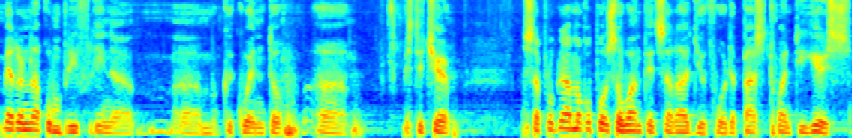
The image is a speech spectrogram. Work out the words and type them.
meron na akong briefly na um, magkikwento, uh, Mr. Chair. Sa programa ko po sa Wanted sa radyo for the past 20 years,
